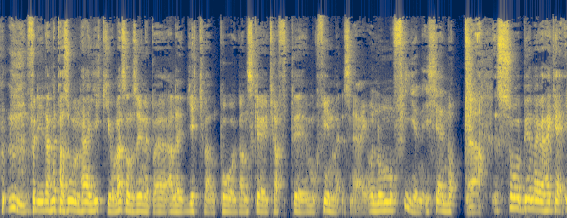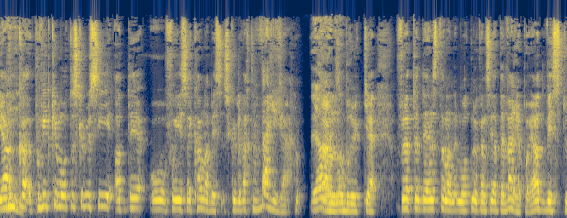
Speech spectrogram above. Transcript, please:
Fordi denne personen her gikk jo mest sannsynlig på, eller gikk vel på ganske kraftig morfinmedisinering. Og når morfin ikke er nok, Ja. så begynner jeg å tenke ja, hva, På hvilken måte skulle du si at det å få i seg cannabis skulle vært verre Ja, enn å bruke For dette, det eneste måten du kan si at det er verre på, er at hvis du,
